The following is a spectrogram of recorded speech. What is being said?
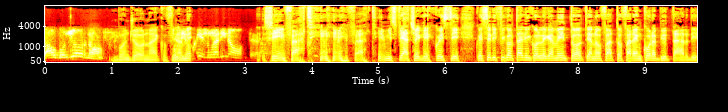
Ciao, buongiorno. Buongiorno, ecco, finalmente. Qui è luna di notte. Veramente. Sì, infatti, infatti. Mi spiace che questi, queste difficoltà di collegamento ti hanno fatto fare ancora più tardi,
